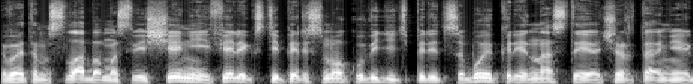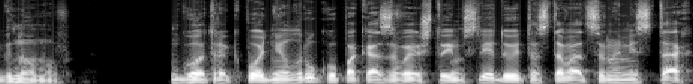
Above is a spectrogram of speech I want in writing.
В этом слабом освещении Феликс теперь смог увидеть перед собой коренастые очертания гномов. Готрек поднял руку, показывая, что им следует оставаться на местах.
